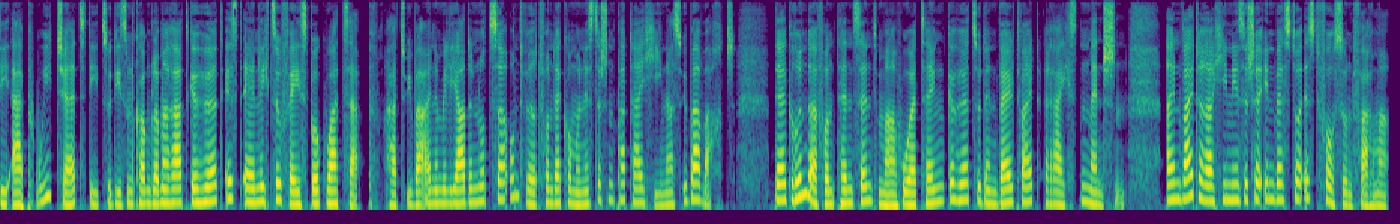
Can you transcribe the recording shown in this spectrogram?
Die App WeChat, die zu diesem Konglomerat gehört, ist ähnlich zu Facebook WhatsApp, hat über eine Milliarde Nutzer und wird von der Kommunistischen Partei Chinas überwacht. Der Gründer von Tencent, Ma Huateng, gehört zu den weltweit reichsten Menschen. Ein weiterer chinesischer Investor ist Fosun Pharma,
